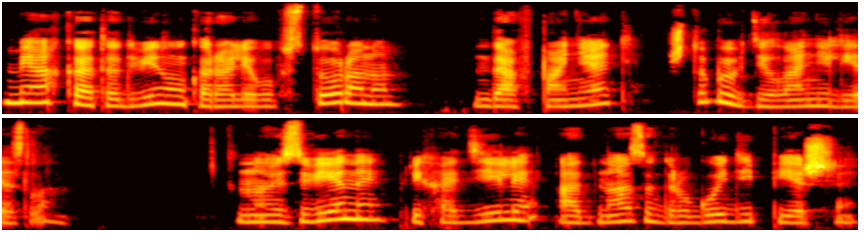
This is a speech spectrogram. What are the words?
мягко отодвинул королеву в сторону, дав понять, чтобы в дела не лезла. Но из Вены приходили одна за другой депеши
